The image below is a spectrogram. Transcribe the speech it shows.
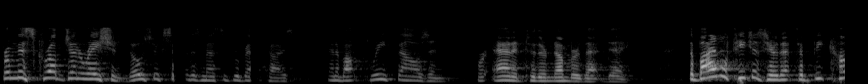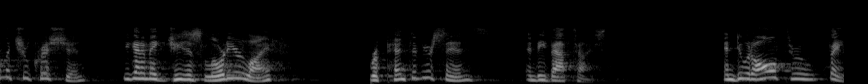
from this corrupt generation. Those who accepted His message were baptized, and about 3,000 were added to their number that day. The Bible teaches here that to become a true Christian, you got to make Jesus Lord of your life, repent of your sins, and be baptized. And do it all through faith.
